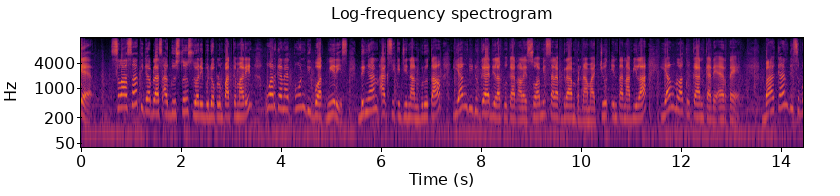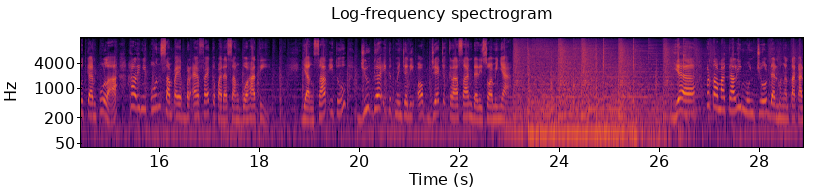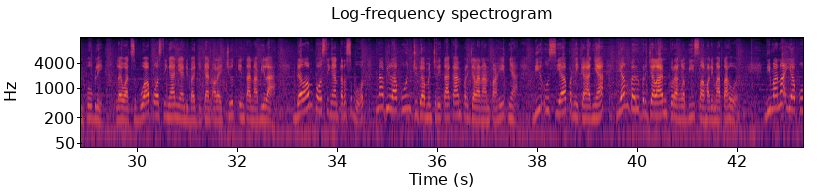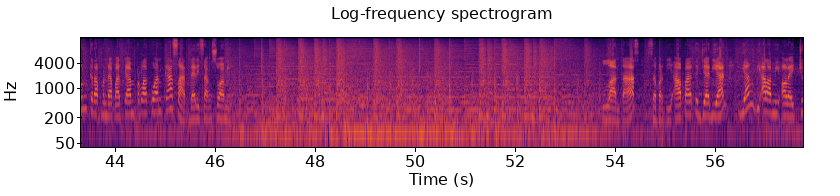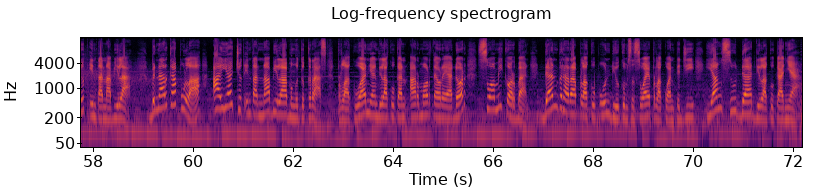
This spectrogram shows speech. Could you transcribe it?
Geger. Selasa 13 Agustus 2024 kemarin, warganet pun dibuat miris dengan aksi kejinan brutal yang diduga dilakukan oleh suami selebgram bernama Cut Intan Nabila yang melakukan KDRT. Bahkan disebutkan pula hal ini pun sampai berefek kepada sang buah hati. Yang saat itu juga ikut menjadi objek kekerasan dari suaminya. Ya, pertama kali muncul dan mengentakkan publik lewat sebuah postingan yang dibagikan oleh Cut Intan Nabila. Dalam postingan tersebut, Nabila pun juga menceritakan perjalanan pahitnya di usia pernikahannya yang baru berjalan kurang lebih selama lima tahun. Di mana ia pun kerap mendapatkan perlakuan kasar dari sang suami. Lantas, seperti apa kejadian yang dialami oleh Cut Intan Nabila? Benarkah pula ayah Cut Intan Nabila mengutuk keras perlakuan yang dilakukan Armor Teoreador, suami korban, dan berharap pelaku pun dihukum sesuai perlakuan keji yang sudah dilakukannya?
